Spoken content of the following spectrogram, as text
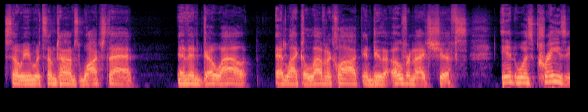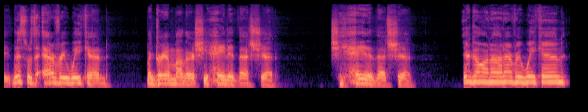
So we would sometimes watch that and then go out at like 11 o'clock and do the overnight shifts. It was crazy. This was every weekend. My grandmother, she hated that shit. She hated that shit. You're going out every weekend?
